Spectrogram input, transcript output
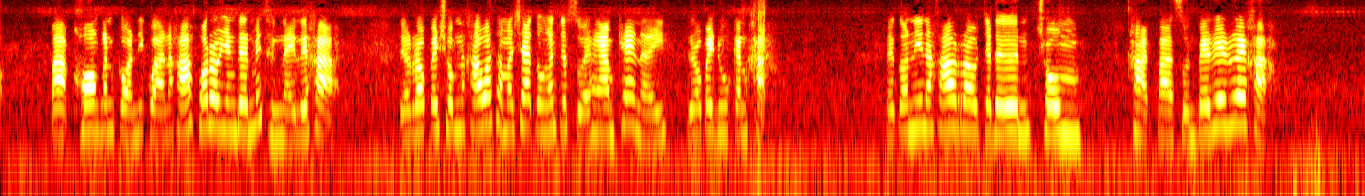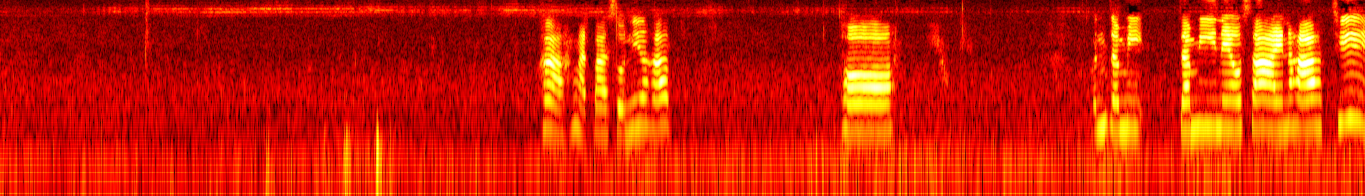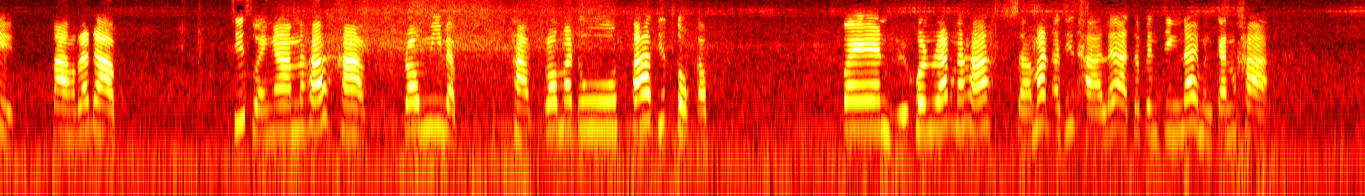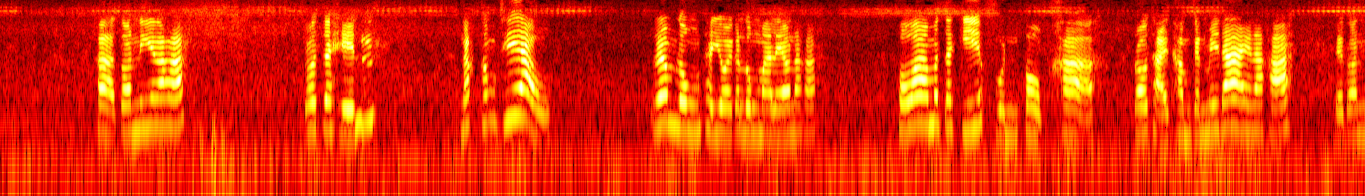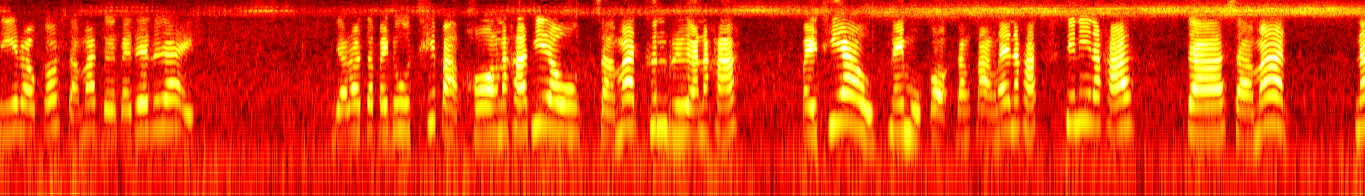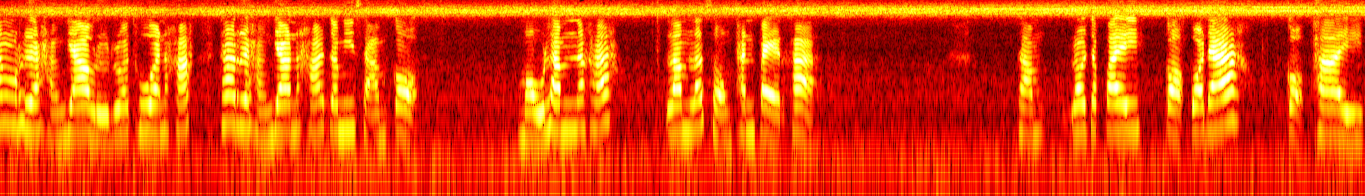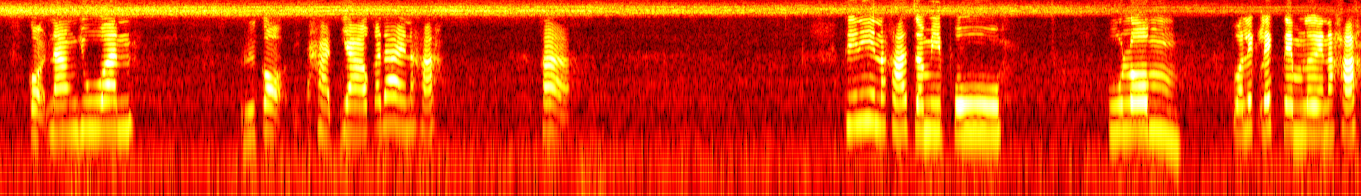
ปากคลองกันก่อนดีกว่านะคะ เพราะเรายังเดินไม่ถึงไหนเลยค่ะ เดี๋ยวเราไปชมนะคะ ว่าธรรมชาติตรงนั้นจะสวยงามแค่ไหน เดี๋ยวเราไปดูกันค่ะ แต่ตอนนี้นะคะเราจะเดินชม หาดป่าสนไปเรื่อย ๆ ค่ะ ค่ะหาดป่าสนนี่นะคะพอ มันจะมีจะมีแนวทรายนะคะ ที่ต่างระดับที่สวยงามนะคะ หากเรามีแบบหากเรามาดูพระอาทิตย์ตกกับแฟนหรือคนรักนะคะ สามารถอธิษฐานและอาจจะเป็นจริงได้เหมือนกันค่ะ ค่ะ ตอนนี้นะคะ เราจะเห็นนักท่องเที่ยว เริ่มลงทยอยกันลงมาแล้วนะคะ เพราะว่าเมื่อกี้ฝนตกค่ะ เราถ่ายทำกันไม่ได้นะคะ แต่ตอนนี้เราก็สามารถเดินไปเรื่อยๆ เดี๋ยวเราจะไปดูที่ปากคลองนะคะ ที่เราสามารถขึ้นเรือนะคะ ไปเที่ยวในหมู่เกาะต่างๆ ได้นะคะ ที่นี่นะคะจะสามารถนั่งเรือหางยาวหรือเรือทัวร์นะคะ ถ้าเรือหางยาวนะคะ จะมี 3 เกาะเหมาลำนะคะลำละ2,008ค่ะเราจะไปเกาะบอดาเกาะไผ่เกาะนางยวน หรือเกาะหาดยาวก็ได้นะคะค่ะ ที่นี่นะคะจะมีปู ปูลม ตัวเล็กๆเต็มเลยนะคะ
